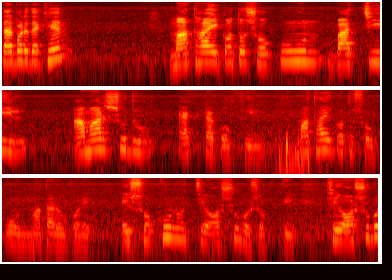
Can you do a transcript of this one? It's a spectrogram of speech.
তারপরে দেখেন, মাথায় কত শকুন বা চিল, আমার শুধু একটা কোকিল। মাথায় কত শকুন মাথার উপরে। এই শকুন হচ্ছে অশুভ শক্তি। সেই অশুভ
